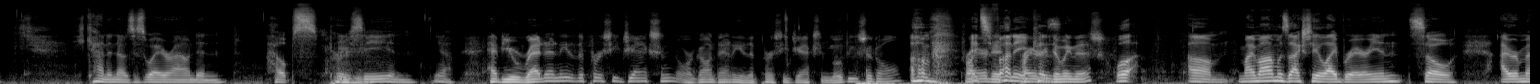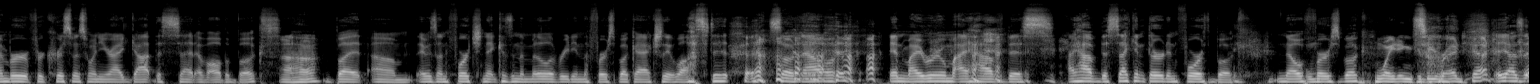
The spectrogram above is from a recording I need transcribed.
he kind of knows his way around and helps Percy. And yeah. Have you read any of the Percy Jackson or gone to any of the Percy Jackson movies at all? Um, Prior it's to, funny prior to because doing this. Well, um, my mom was actually a librarian, so I remember for Christmas one year I got the set of all the books. Uh huh. But um, it was unfortunate because in the middle of reading the first book, I actually lost it. so now in my room, I have this. I have the second, third, and fourth book. No first book. Waiting to be read yet? yes,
